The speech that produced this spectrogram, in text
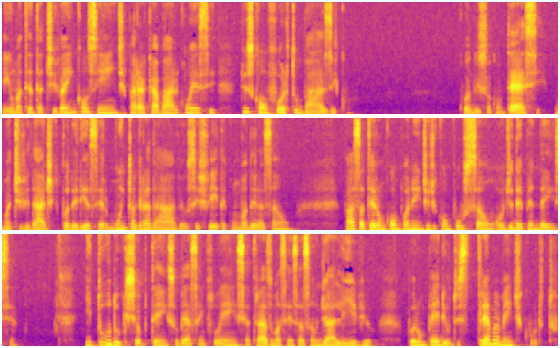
em uma tentativa inconsciente para acabar com esse desconforto básico. Quando isso acontece, uma atividade que poderia ser muito agradável se feita com moderação passa a ter um componente de compulsão ou de dependência. E tudo o que se obtém sob essa influência traz uma sensação de alívio por um período extremamente curto.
